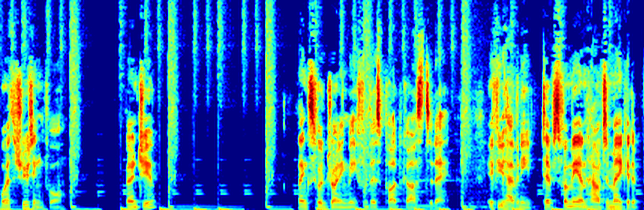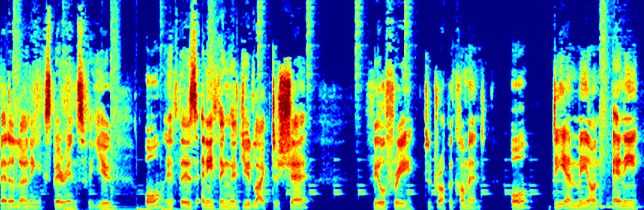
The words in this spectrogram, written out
worth shooting for. Don't you? Thanks for joining me for this podcast today. If you have any tips for me on how to make it a better learning experience for you, or if there's anything that you'd like to share, feel free to drop a comment or DM me on any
